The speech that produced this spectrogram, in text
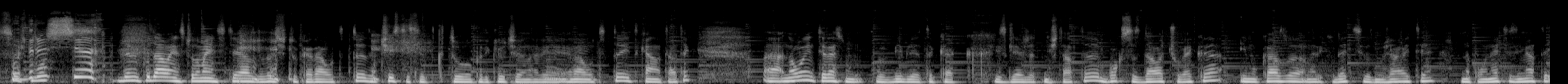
всъщност Удръж а, да ми подава инструментите, аз да върши тук работата, да чисти след като приключа нали, работата и така нататък. А, много е интересно в Библията как изглеждат нещата. Бог създава човека и му казва, нали, ходете си, размножавайте, напълнете земята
